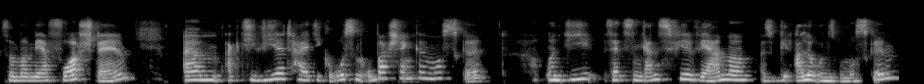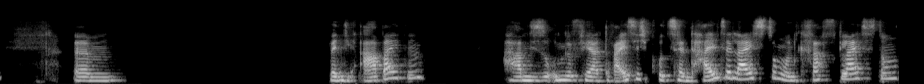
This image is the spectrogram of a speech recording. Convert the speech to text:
so mal mehr vorstellen. Ähm, aktiviert halt die großen Oberschenkelmuskeln und die setzen ganz viel Wärme, also wie alle unsere Muskeln. Wenn die arbeiten, haben die so ungefähr 30 Prozent Halteleistung und Kraftleistung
